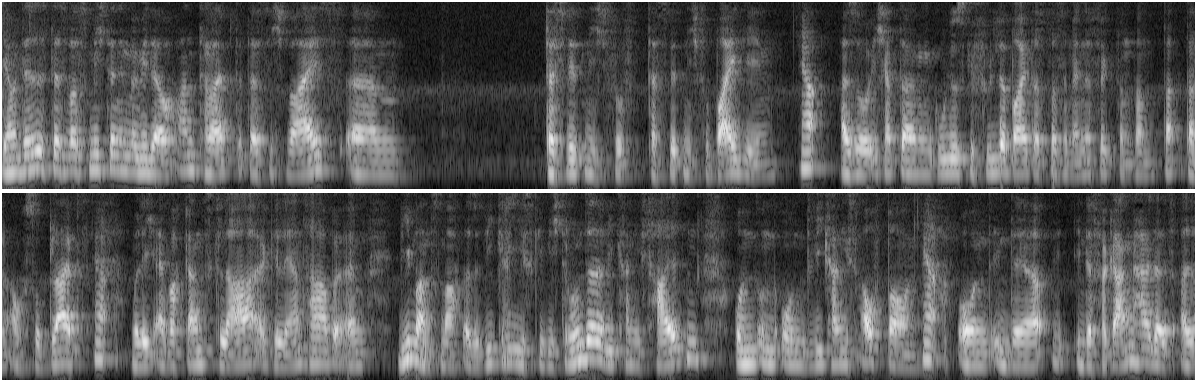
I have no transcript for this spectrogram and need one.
Ja, und das ist das, was mich dann immer wieder auch antreibt, dass ich weiß, ähm, das, wird nicht, das wird nicht vorbeigehen. Ja. Also ich habe da ein gutes Gefühl dabei, dass das im Endeffekt dann, dann, dann auch so bleibt, ja. weil ich einfach ganz klar gelernt habe, ähm, wie man es macht. Also wie kriege ich das Gewicht runter, wie kann ich es halten und, und, und wie kann ich es aufbauen. Ja. Und in der, in der Vergangenheit, als, als,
